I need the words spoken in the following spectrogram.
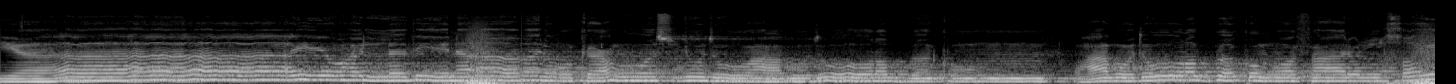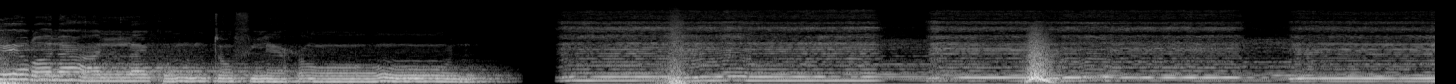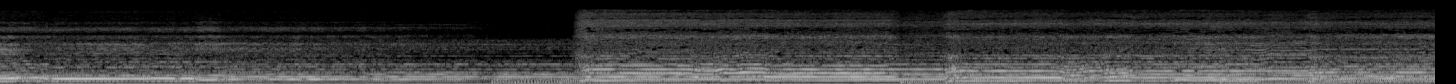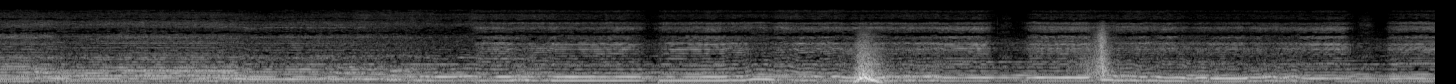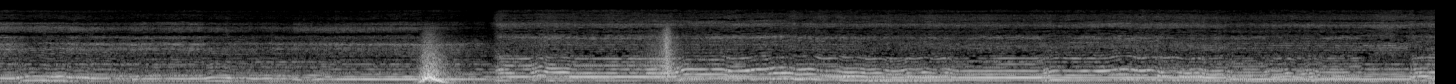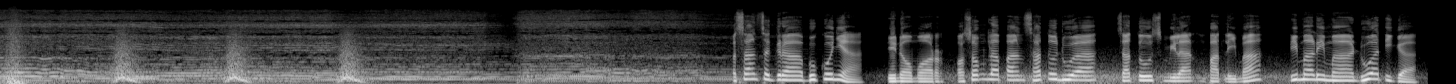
يا أيها الذين آمنوا اركعوا واسجدوا واعبدوا ربكم واعبدوا ربكم وافعلوا الخير لعلكم تفلحون. Pesan segera bukunya di nomor 0812 1945 5523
